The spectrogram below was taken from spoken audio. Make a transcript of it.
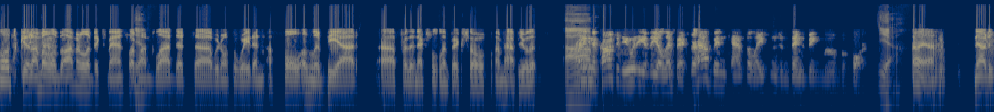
Well, it's good. I'm a I'm an Olympics man, so I'm, Yeah. I'm glad that uh, we don't have to wait an, a full Olympiad uh, for the next Olympics. So I'm happy with it. I Um, mean, the continuity of the Olympics. There have been cancellations and things being moved before. Yeah. Oh yeah. Now, does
